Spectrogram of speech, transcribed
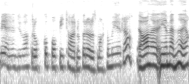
Mener du at rock og pop ikke har noe på Rørosmartnan å gjøre? Ja, jeg mener det, ja.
